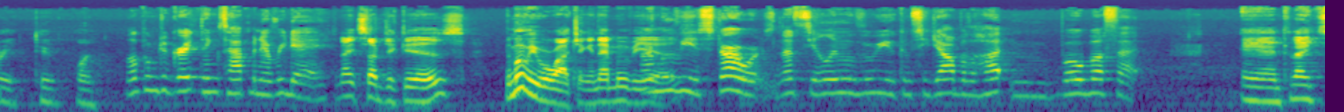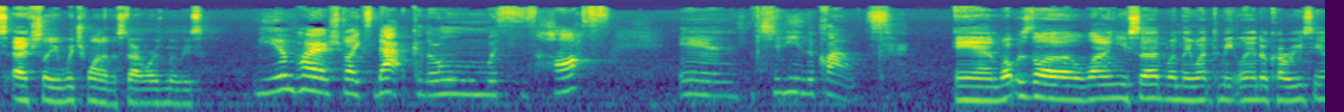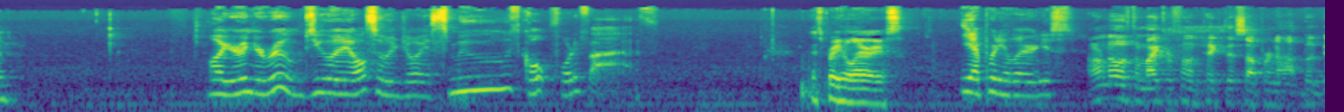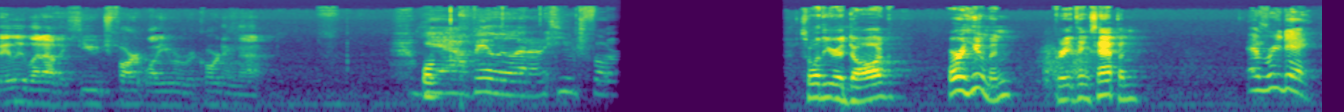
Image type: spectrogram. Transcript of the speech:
Three, two, one. Welcome to Great Things Happen Every Day. Tonight's subject is the movie we're watching, and that movie Our is. movie is Star Wars, and that's the only movie where you can see Jabba the Hutt and Boba Fett. And tonight's actually which one of the Star Wars movies? The Empire Strikes Back, the one with Hoth and City in the Clouds. And what was the line you said when they went to meet Lando Calrissian? While you're in your rooms, you may also enjoy a smooth Colt 45. It's pretty hilarious. Yeah, pretty hilarious. I don't know if the microphone picked this up or not, but Bailey let out a huge fart while you were recording that. Well- yeah, Bailey let out a huge fart. So whether you're a dog or a human, great things happen. Every day.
